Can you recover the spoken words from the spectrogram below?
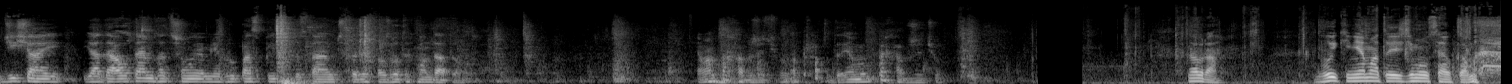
Dzisiaj jadę autem, zatrzymuje mnie grupa Speed, dostałem 400 zł mandatu. Ja mam pecha w życiu, naprawdę, ja mam pecha w życiu. Dobra, dwójki nie ma, to jeździmy ósemką.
